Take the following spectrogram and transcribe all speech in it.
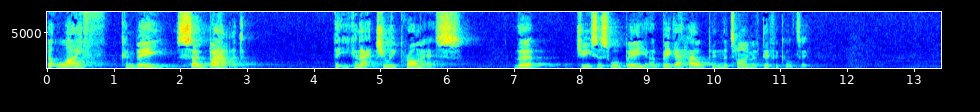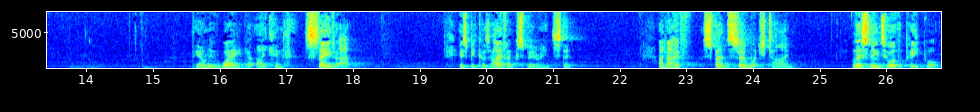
That life can be so bad that you can actually promise that Jesus will be a bigger help in the time of difficulty. The only way that I can say that is because I've experienced it. And I've spent so much time listening to other people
